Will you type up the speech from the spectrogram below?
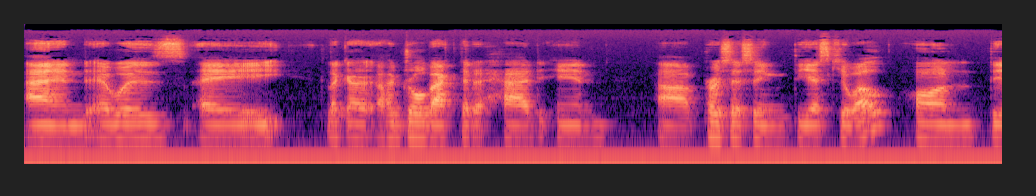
and it was a like a, a drawback that it had in uh, processing the SQL on the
